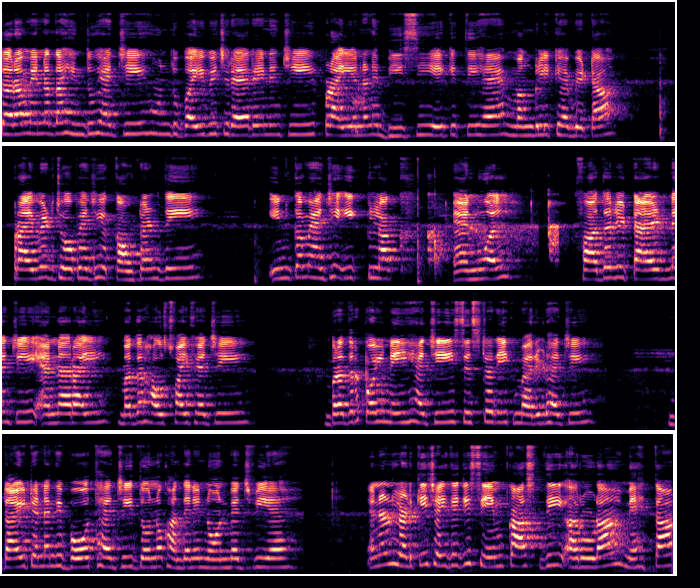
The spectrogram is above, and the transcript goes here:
ਧਰਮ ਇਹਨਾਂ ਦਾ ਹਿੰਦੂ ਹੈ ਜੀ, ਹੁਣ ਦੁਬਈ ਵਿੱਚ ਰਹਿ ਰਹੇ ਨੇ ਜੀ, ਪੜ੍ਹਾਈ ਇਹਨਾਂ ਨੇ ਬੀ ਸੀ ਏ ਕੀਤੀ ਹੈ, ਮੰਗਲਿਕ ਹੈ ਬੇਟਾ। ਪ੍ਰਾਈਵੇਟ ਜੋਬ ਹੈ ਜੀ ਅਕਾਊਂਟੈਂਟ ਦੀ। ਇਨਕਮ ਹੈ ਜੀ 1 ਲੱਖ ਐਨੂਅਲ ਫਾਦਰ ਰਿਟਾਇਰਡ ਨੇ ਜੀ N R I mother housewife ਹੈ ਜੀ। ਬ੍ਰਦਰ ਕੋਈ ਨਹੀਂ ਹੈ ਜੀ ਸਿਸਟਰ ਇੱਕ ਮੈਰਿਡ ਹੈ ਜੀ। ਡਾਈਟ ਇਹਨਾਂ ਦੀ ਬਹੁਤ ਹੈ ਜੀ, ਦੋਨੋਂ ਖਾਂਦੇ ਨੇ ਨੌਨ ਵੈਜ ਵੀ ਹੈ। ਇਹਨਾਂ ਨੂੰ ਲੜਕੀ ਚਾਹੀਦੀ ਜੀ ਸੇਮ ਕਾਸਟ ਦੀ ਅਰੋੜਾ, ਮਹਿਤਾ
